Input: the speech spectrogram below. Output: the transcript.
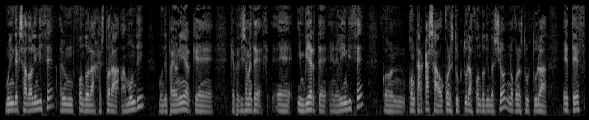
muy indexado al índice. Hay un fondo de la gestora Amundi, Mundi Pioneer, que, que precisamente eh, invierte en el índice con, con carcasa o con estructura fondo de inversión, no con estructura ETF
